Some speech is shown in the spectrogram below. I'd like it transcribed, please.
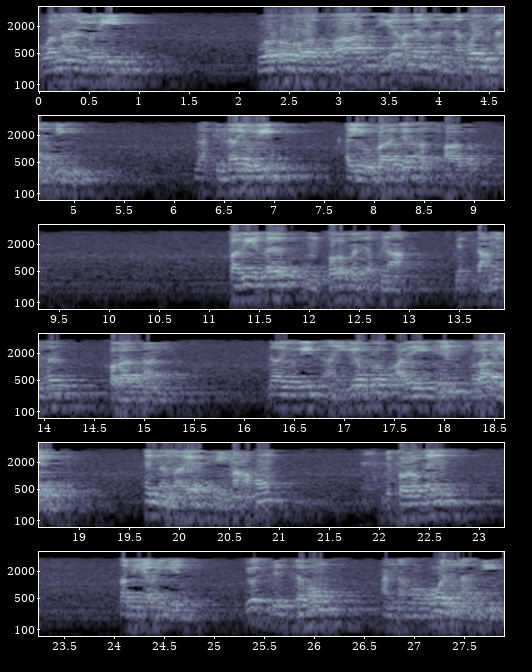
وما يريد وهو والله يعلم أنه المهدي لكن لا يريد أن يبادر أصحابه. طريقة من طرق الإقناع يستعملها الخراساني لا يريد أن يفرض عليهم رأيه إنما يأتي معهم بطرق طبيعية. يثبت لهم أنه هو المهدي.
